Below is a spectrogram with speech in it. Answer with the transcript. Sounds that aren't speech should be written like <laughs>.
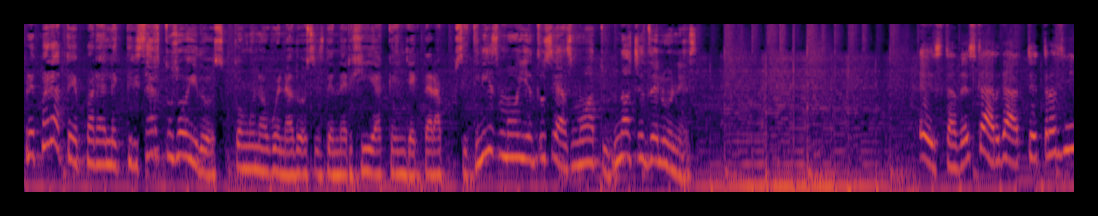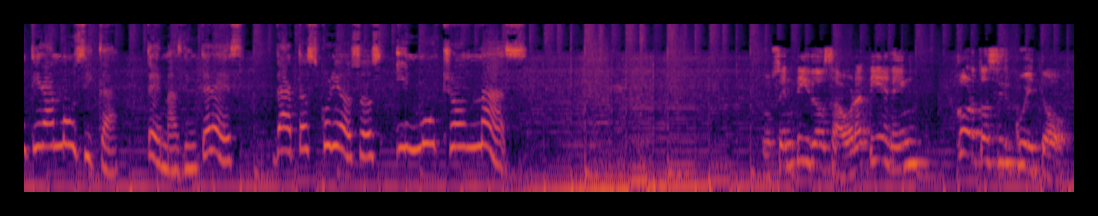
Prepárate para electrizar tus oídos con una buena dosis de energía que inyectará positivismo y entusiasmo a tus noches de lunes. Esta descarga te transmitirá música, temas de interés, datos curiosos y mucho más. Tus sentidos ahora tienen cortocircuito.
